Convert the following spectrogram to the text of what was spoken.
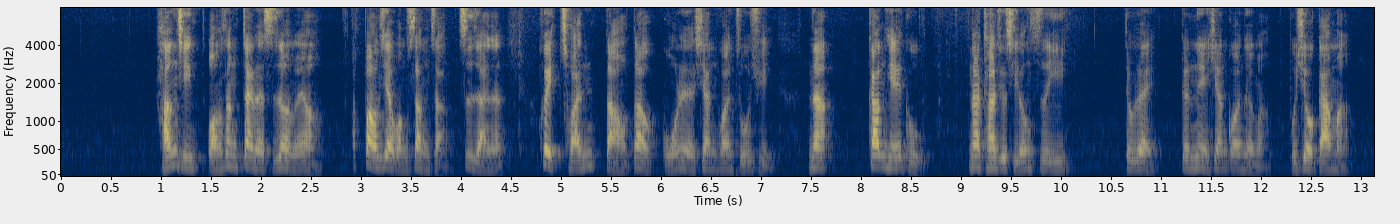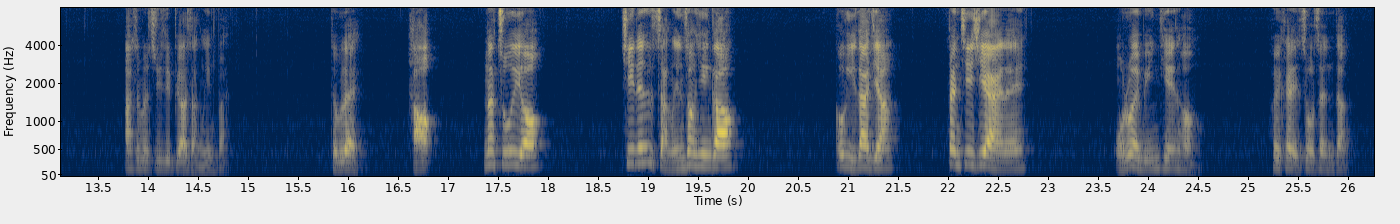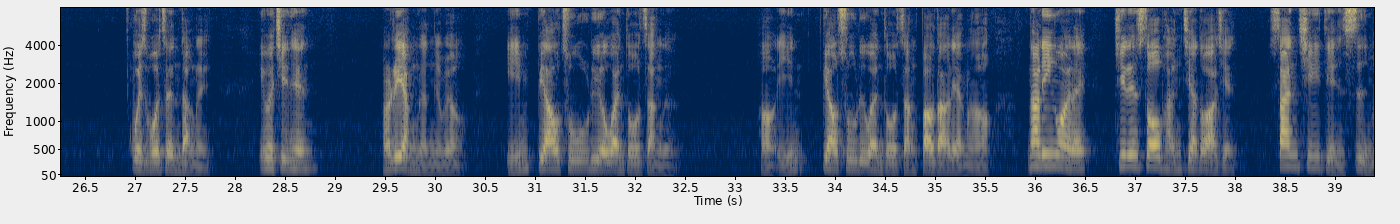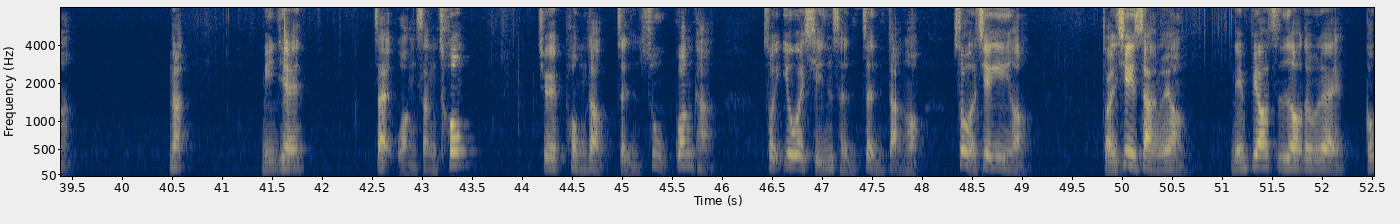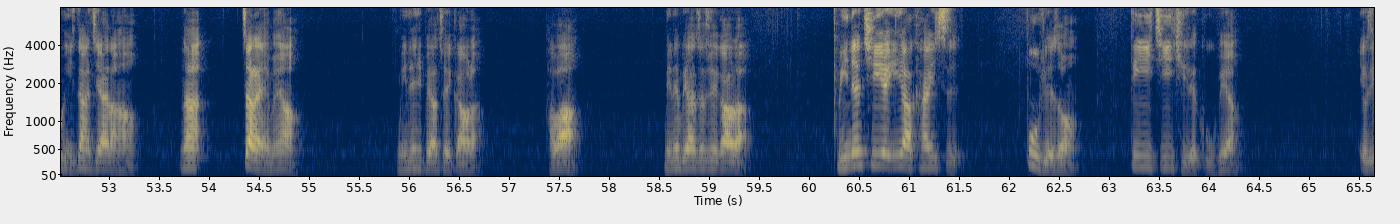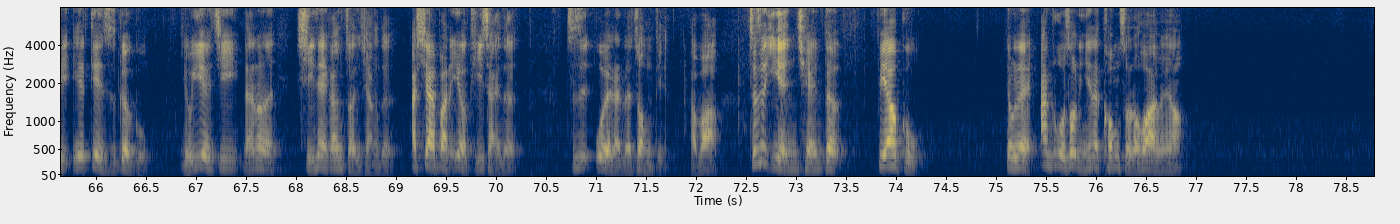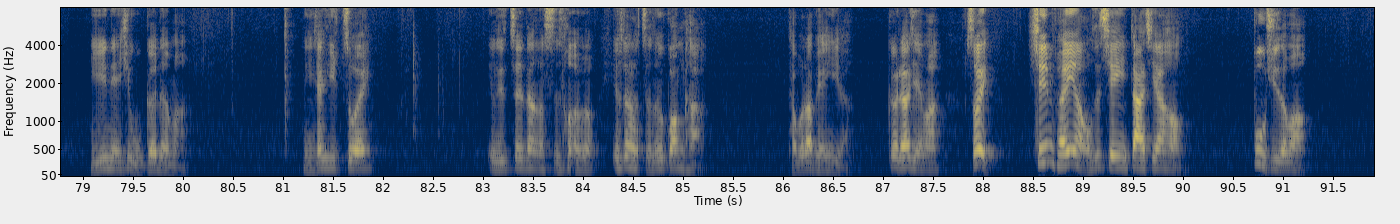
行情往上带的时候有没有？报价往上涨，自然呢会传导到国内的相关族群。那钢铁股，那它就其中之一，对不对？跟内相关的嘛，不锈钢嘛，啊，是不是继续飙涨停板？对不对？好，那注意哦，今天是涨停创新高，恭喜大家。但接下来呢，我认为明天哈。会开始做震荡，为什么会震荡呢？因为今天而量能有没有已经标出六万多张了？好，已经标出六万多张爆大量了哈。那另外呢，今天收盘价多少钱？三七点四嘛。那明天再往上冲，就会碰到整数关卡，所以又会形成震荡哈。所以我建议哈，短线上有没有连标之后，对不对？恭喜大家了哈。那再来有没有？明天就不要追高了，好不好？明天不要再追高了。明天七月一号开始布局什么？低基期的股票，尤其一些电子个股有业绩，然后呢，形态刚转强的啊，下半年又有题材的，这是未来的重点，好不好？这是眼前的标股，对不对？啊，如果说你现在空手的话，有没有？已经连续五根了嘛，你再去追，又是震荡的时候，有没有？又到了整个光卡。讨不到便宜了，各位了解吗？所以新朋友，我是建议大家哈，布局什么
